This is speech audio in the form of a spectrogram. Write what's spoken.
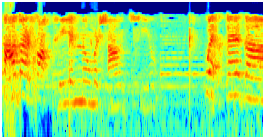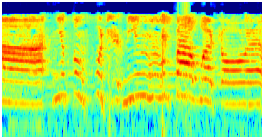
打断双腿那么伤情？乖孩子，你奉父之命把我找来，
